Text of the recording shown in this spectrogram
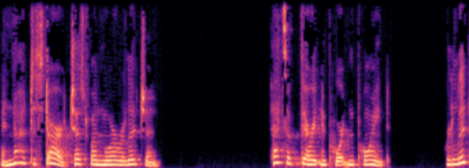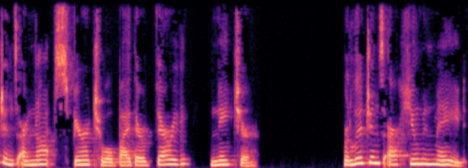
and not to start just one more religion. That's a very important point. Religions are not spiritual by their very nature. Religions are human made.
